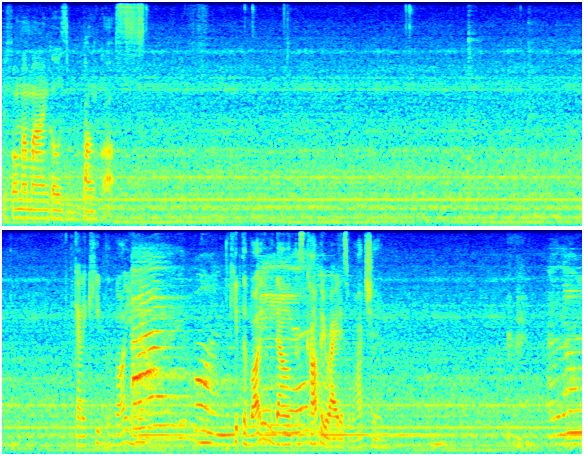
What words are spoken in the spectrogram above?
before my mind goes bonkers. Gotta keep the volume down. Keep the volume down because copyright is watching. that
